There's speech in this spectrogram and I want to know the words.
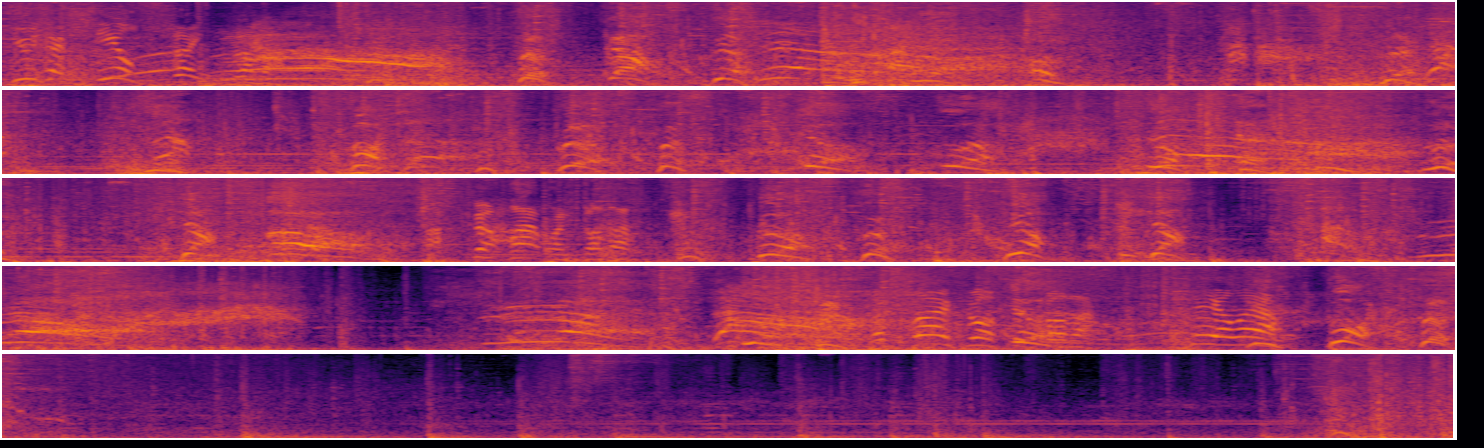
Use a shield strike, brother! Felt that one, brother. Five crosses, brother. Sail out.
